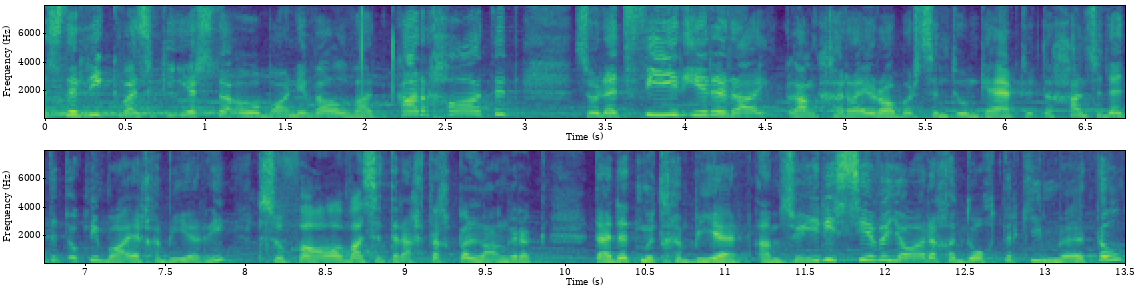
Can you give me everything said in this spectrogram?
Mr Rick was ek die eerste ou op Bonnievale wat kar gehad het. So dit 4 ure lank gery Robertson toe om kerk toe te gaan. So dit het ook nie baie gebeur nie. So vir haar was dit regtig belangrik dat dit moet gebeur. Um so hierdie 7-jarige dogtertjie Myrtle,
